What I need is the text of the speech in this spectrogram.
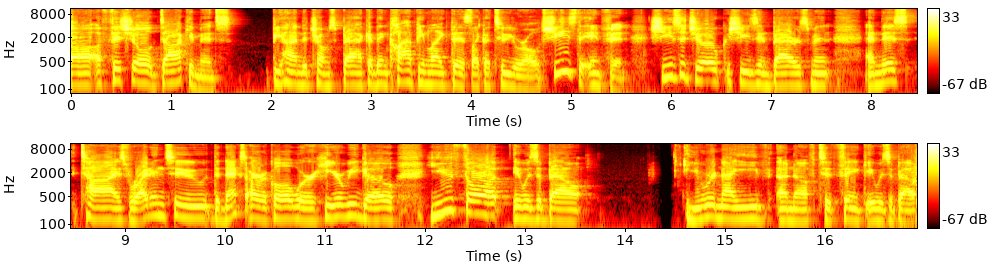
uh, official documents behind the Trump's back and then clapping like this, like a two year old. She's the infant. She's a joke. She's embarrassment. And this ties right into the next article where here we go. You thought it was about you were naive enough to think it was about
